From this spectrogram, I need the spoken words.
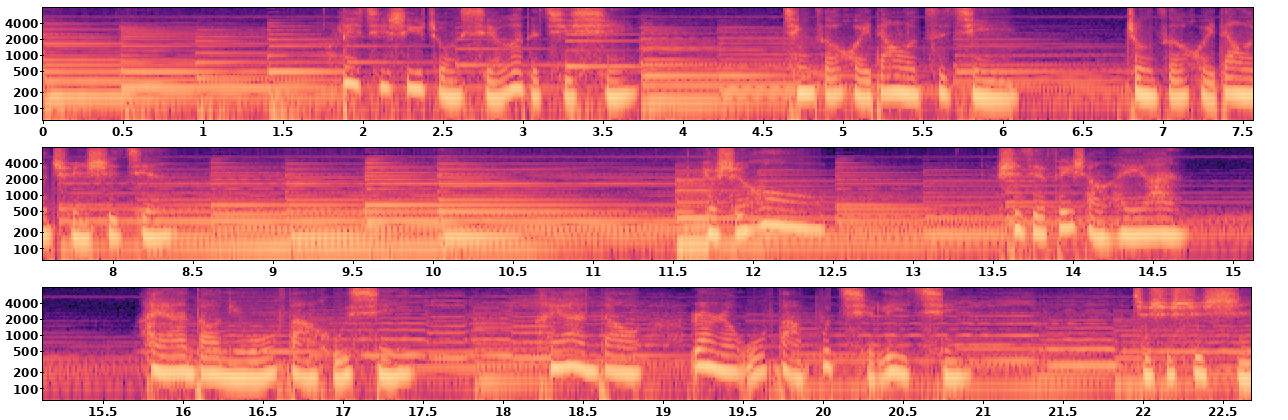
戾气是一种邪恶的气息，轻则毁掉了自己，重则毁掉了全世界。有时候，世界非常黑暗，黑暗到你无法呼吸，黑暗到让人无法不起戾气。这是事实。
